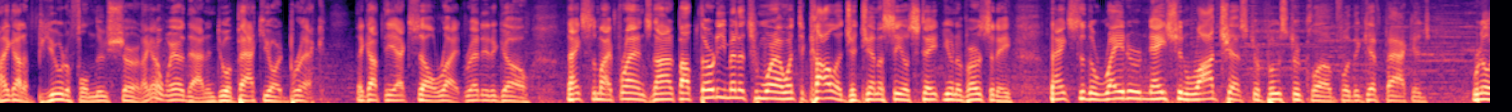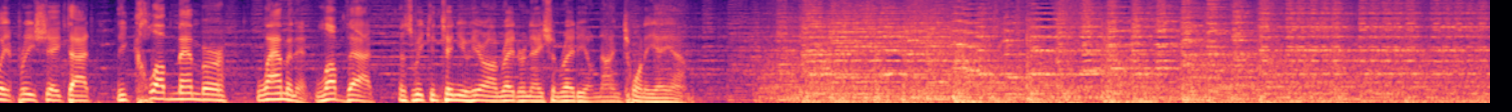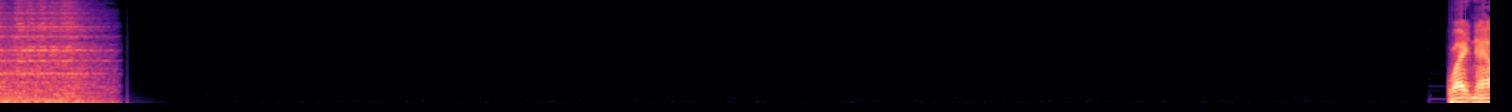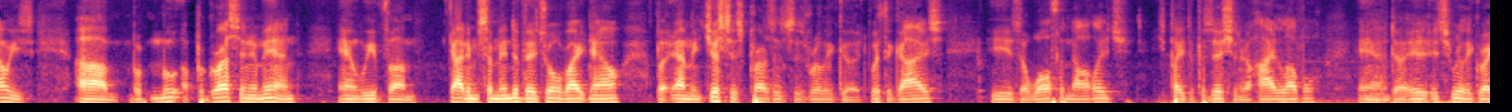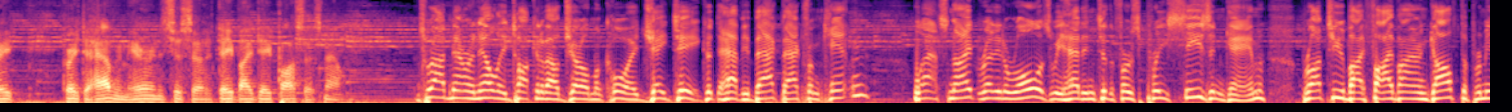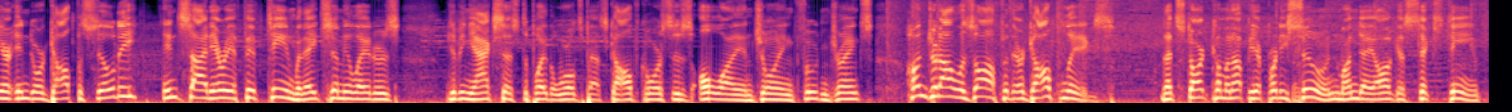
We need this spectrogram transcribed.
I got a beautiful new shirt. I got to wear that and do a backyard brick. They got the XL right, ready to go. Thanks to my friends, not about 30 minutes from where I went to college at Geneseo State University. Thanks to the Raider Nation Rochester Booster Club for the gift package. Really appreciate that. The club member laminate, love that as we continue here on Raider Nation Radio, 920 a.m. Right now, he's progressing him in, and we've um, got him some individual right now. But I mean, just his presence is really good with the guys. He is a wealth of knowledge. He's played the position at a high level, and uh, it, it's really great, great to have him here. And it's just a day by day process now. It's Rod Marinelli talking about Gerald McCoy. JT, good to have you back, back from Canton last night, ready to roll as we head into the first preseason game. Brought to you by Five Iron Golf, the premier indoor golf facility inside Area 15 with eight simulators giving you access to play the world's best golf courses, all while enjoying food and drinks. $100 off for their golf leagues that start coming up here pretty soon, Monday, August 16th.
